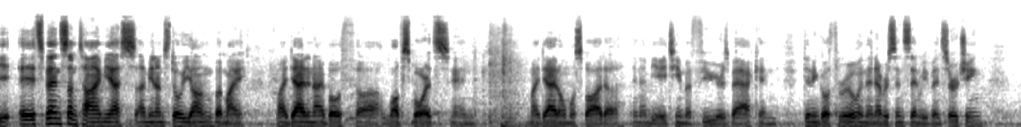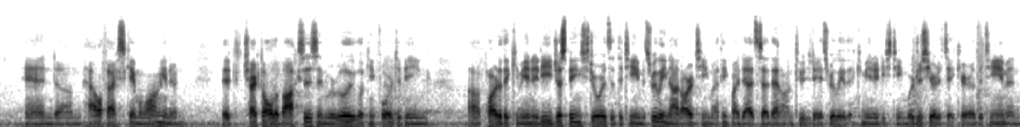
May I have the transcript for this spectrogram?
It's been some time, yes. I mean, I'm still young, but my, my dad and I both uh, love sports, and my dad almost bought a, an NBA team a few years back and didn't go through. And then ever since then, we've been searching, and um, Halifax came along and it, it, checked all the boxes, and we're really looking forward to being uh, part of the community, just being stewards of the team. It's really not our team. I think my dad said that on Tuesday. It's really the community's team. We're just here to take care of the team and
